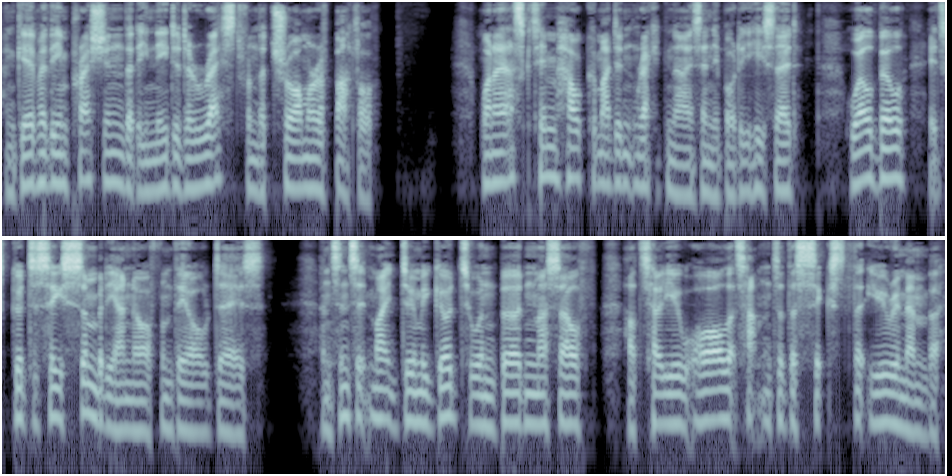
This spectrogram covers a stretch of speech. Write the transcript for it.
and gave me the impression that he needed a rest from the trauma of battle. When I asked him how come I didn't recognise anybody, he said, Well, Bill, it's good to see somebody I know from the old days. And since it might do me good to unburden myself, I'll tell you all that's happened to the sixth that you remember.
